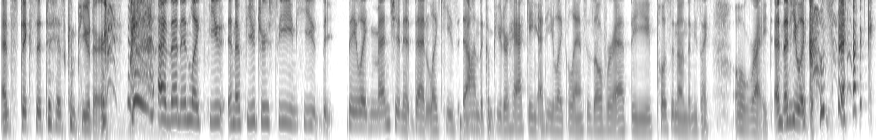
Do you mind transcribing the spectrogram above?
and sticks it to his computer. And then in like few in a future scene he the, they like mention it that like he's on the computer hacking and he like glances over at the post-it note and then he's like, oh right. And then he like goes back.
